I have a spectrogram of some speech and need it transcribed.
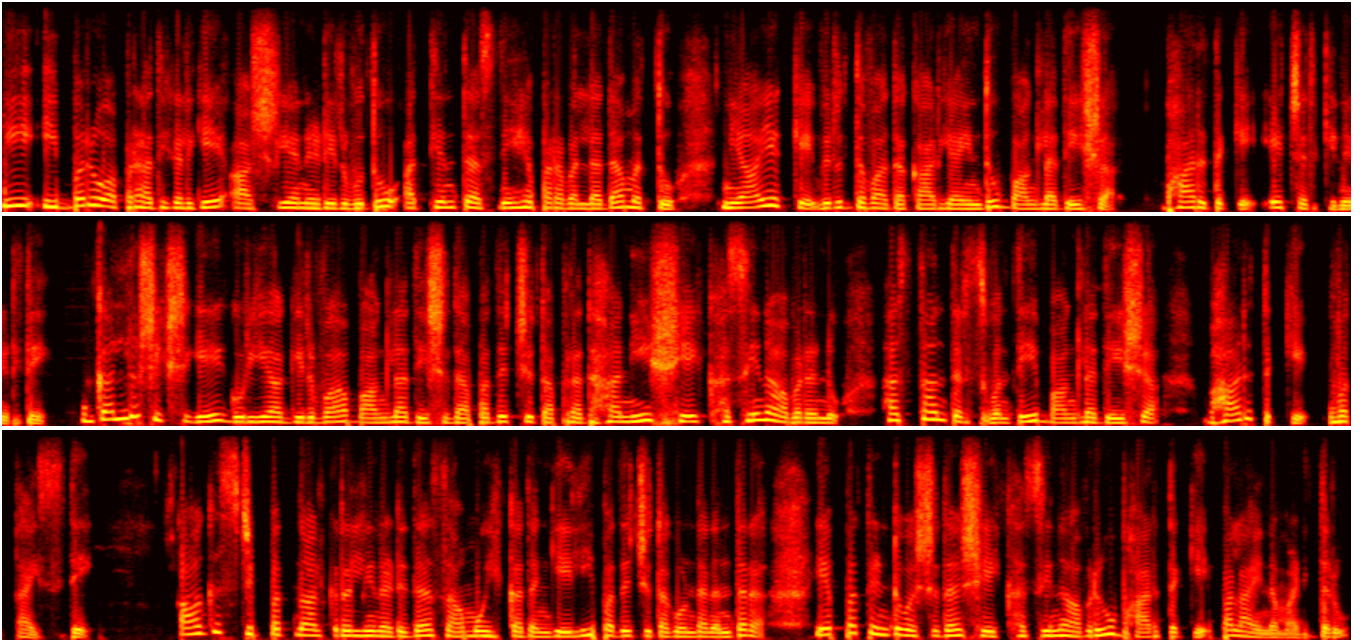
ಈ ಇಬ್ಬರು ಅಪರಾಧಿಗಳಿಗೆ ಆಶ್ರಯ ನೀಡಿರುವುದು ಅತ್ಯಂತ ಸ್ನೇಹಪರವಲ್ಲದ ಮತ್ತು ನ್ಯಾಯಕ್ಕೆ ವಿರುದ್ಧವಾದ ಕಾರ್ಯ ಎಂದು ಬಾಂಗ್ಲಾದೇಶ ಭಾರತಕ್ಕೆ ಎಚ್ಚರಿಕೆ ನೀಡಿದೆ. ಗಲ್ಲು ಶಿಕ್ಷೆಗೆ ಗುರಿಯಾಗಿರುವ ಬಾಂಗ್ಲಾದೇಶದ ಪದಚ್ಯುತ ಪ್ರಧಾನಿ ಶೇಖ್ ಹಸೀನಾ ಅವರನ್ನು ಹಸ್ತಾಂತರಿಸುವಂತೆ ಬಾಂಗ್ಲಾದೇಶ ಭಾರತಕ್ಕೆ ಒತ್ತಾಯಿಸಿದೆ. ಆಗಸ್ಟ್ ಇಪ್ಪತ್ನಾಲ್ಕರಲ್ಲಿ ನಡೆದ ಸಾಮೂಹಿಕ ದಂಗೆಯಲ್ಲಿ ಪದಚ್ಯುತಗೊಂಡ ನಂತರ ಎಪ್ಪತ್ತೆಂಟು ವರ್ಷದ ಶೇಖ್ ಹಸೀನಾ ಅವರು ಭಾರತಕ್ಕೆ ಪಲಾಯನ ಮಾಡಿದ್ದರು.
